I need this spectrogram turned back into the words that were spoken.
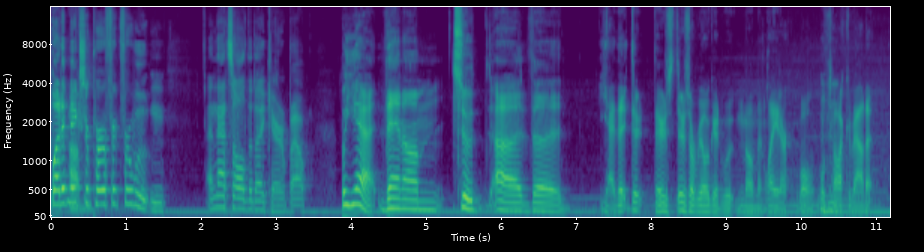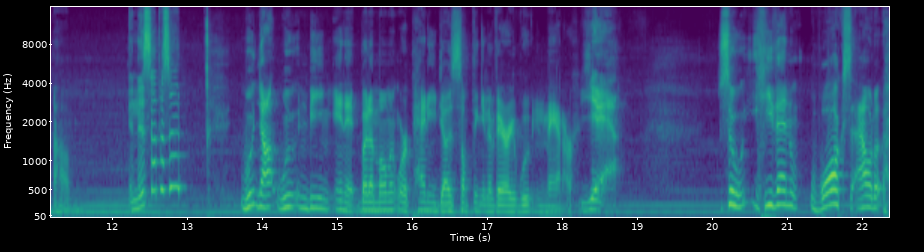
but it makes her perfect for Wooten, and that's all that I care about. But yeah, then um, so uh, the yeah, th- there, there's there's a real good Wooten moment later. We'll we'll talk about it. Um, In this episode, not Wooten being in it, but a moment where Penny does something in a very Wooten manner. yeah, So he then walks out. Of,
